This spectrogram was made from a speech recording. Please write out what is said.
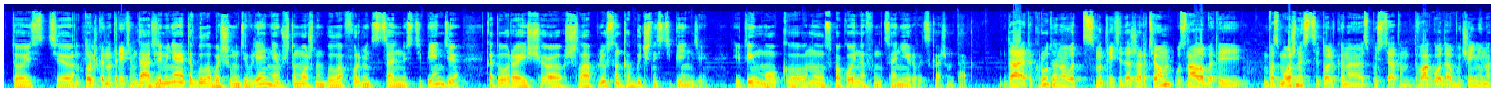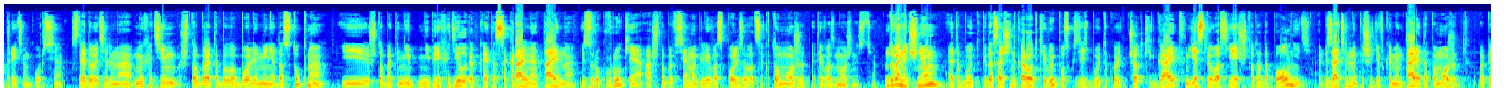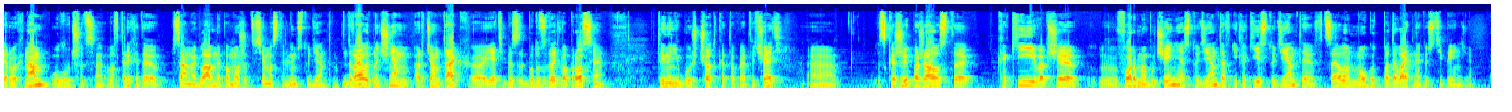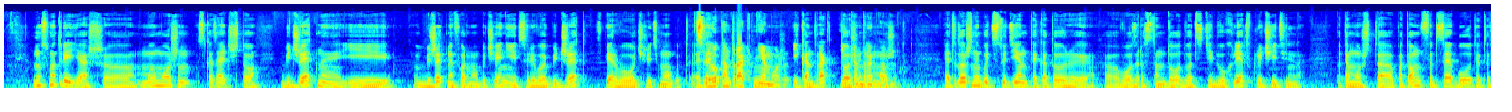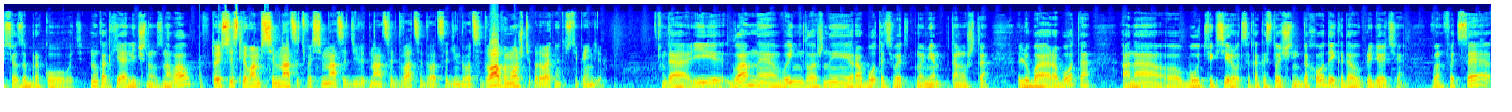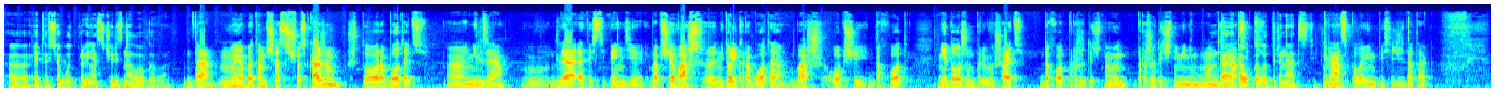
То есть... э, Ну, только на третьем Да, курсе. для меня это было большим удивлением, что можно было оформить социальную стипендию, которая еще шла плюсом к обычной стипендии. И ты мог, э, ну, спокойно функционировать, скажем так. Да, это круто, но вот смотрите, даже Артем узнал об этой возможности только на, спустя там два года обучения на третьем курсе. Следовательно, мы хотим, чтобы это было более-менее доступно и чтобы это не, не переходило как какая-то сакральная тайна из рук в руки, а чтобы все могли воспользоваться, кто может этой возможностью. Ну давай начнем. Это будет достаточно короткий выпуск. Здесь будет такой четкий гайд. Если у вас есть что-то дополнить, обязательно пишите в комментарии. Это поможет, во-первых, нам улучшиться. Во-вторых, это самое главное, поможет всем остальным студентам. Давай вот начнем, Артем, так. Э, Я тебе буду задавать вопросы. Ты на них будешь четко только отвечать. Э, Скажи, пожалуйста, какие вообще э, формы обучения студентов и какие студенты в целом могут подавать на эту стипендию? Ну смотри, Яш, мы можем сказать, что бюджетная и бюджетная форма обучения и целевой бюджет в первую очередь могут. Это- Целевой контракт не может. И контракт И тоже контракт не тоже. может. Это должны быть студенты, которые возрастом до 22 лет включительно, потому что потом ФЦ будут это все забраковывать. Ну, как я лично узнавал. То есть, если вам 17, 18, 19, 20, 21, 22, вы можете подавать на эту стипендию. Да, и главное, вы не должны работать в этот момент, потому что любая работа, она э, будет фиксироваться как источник дохода, и когда вы придете в МФЦ, э, это все будет прогоняться через налоговую. Да, мы об этом сейчас еще скажем, что работать нельзя э, для этой стипендии. Вообще, ваш э, не только работа, ваш общий доход не должен превышать доход прожиточный, ну, прожиточный минимум. Он Ну да, это 13 около 13. примерно. 13,5 тысяч, да так.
